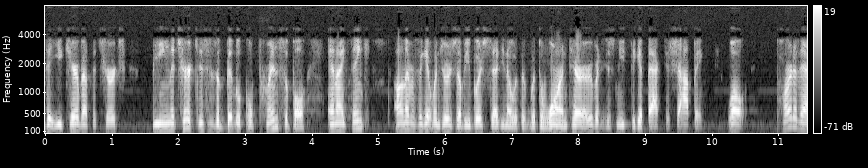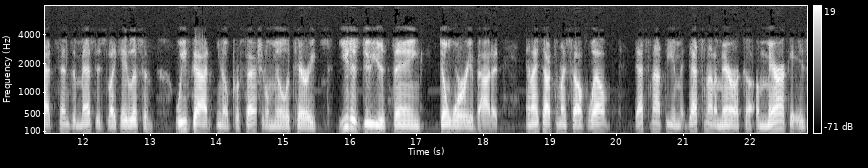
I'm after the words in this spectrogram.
that you care about the church being the church. This is a biblical principle. And I think I'll never forget when George W. Bush said, you know, with the, with the war on terror, everybody just needs to get back to shopping. Well, part of that sends a message like, hey, listen, we've got, you know, professional military. You just do your thing. Don't worry about it. And I thought to myself, well, that's not the that's not America. America is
